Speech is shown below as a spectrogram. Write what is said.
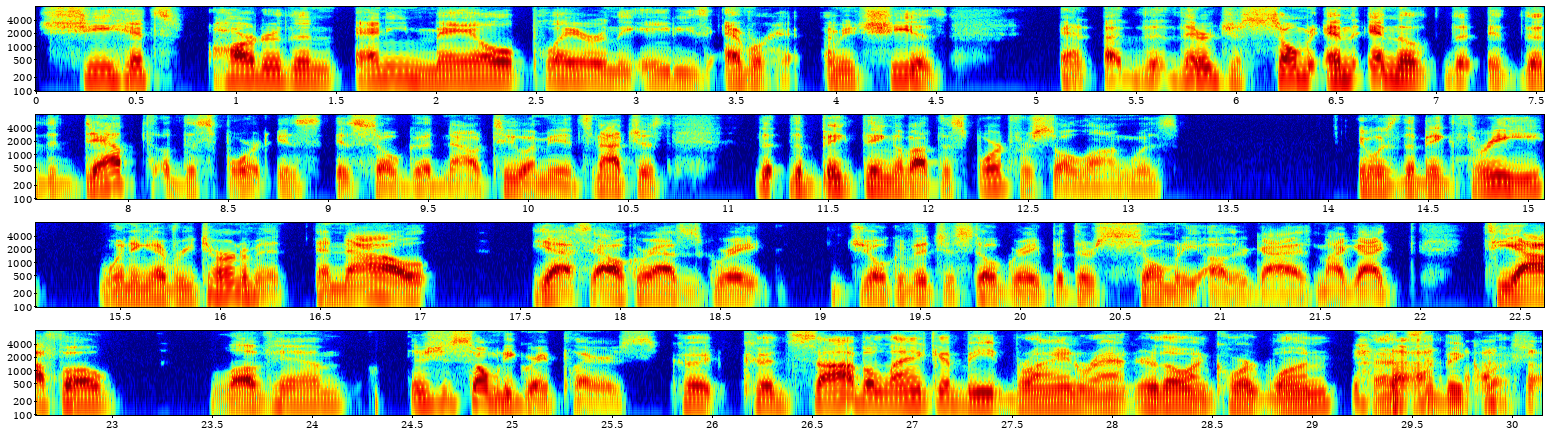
she hits harder than any male player in the 80s ever hit. I mean, she is and uh, they're just so many and and the, the the the depth of the sport is is so good now too. I mean, it's not just the, the big thing about the sport for so long was it was the big 3 winning every tournament. And now yes, Alcaraz is great. Djokovic is still great, but there's so many other guys. My guy Tiafoe, love him. There's just so many great players. could could Sabalenka beat Brian Ratner though on court one? That's the big question.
